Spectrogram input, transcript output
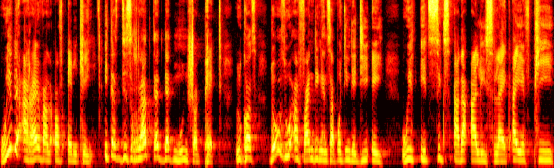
with the arrival of MK, it has disrupted that moonshot pact because those who are funding and supporting the DA with its six other allies like IFP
